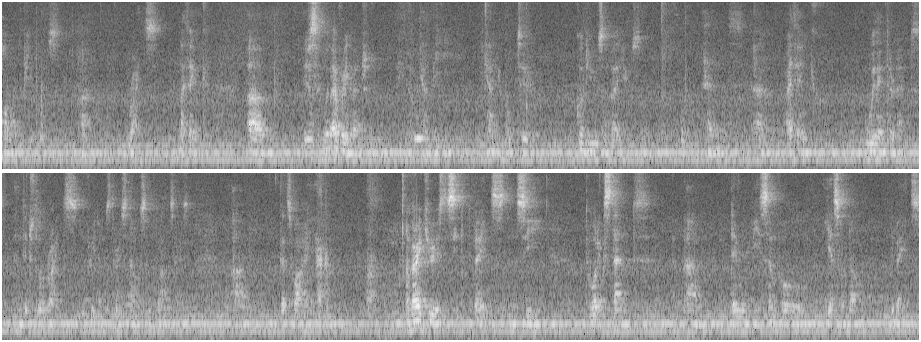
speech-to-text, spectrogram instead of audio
on other people's um, rights. And I think um, just with every invention, you know, it can be it can be put to good use and bad use. And um, I think with internet and digital rights and freedoms, there is no simple answers. Um, that's why I'm, very curious to see the debates and see to what extent um, there will be simple yes or no debates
